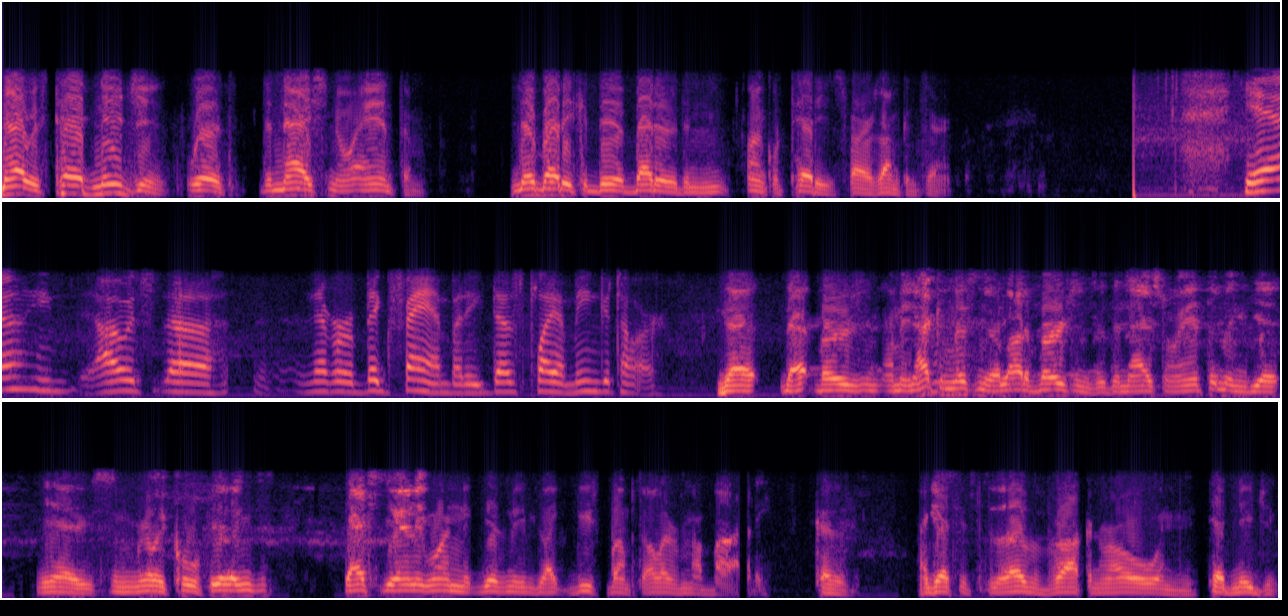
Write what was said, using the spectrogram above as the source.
No, it was Ted Nugent with the national anthem. Nobody could do it better than Uncle Teddy, as far as I'm concerned. Yeah, he. I was uh never a big fan, but he does play a mean guitar. That that version, I mean, I can listen to a lot of versions of the national anthem and get you know some really cool feelings. That's the only one that gives me like goosebumps all over my body because I guess it's the love of rock and roll, and Ted Nugent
